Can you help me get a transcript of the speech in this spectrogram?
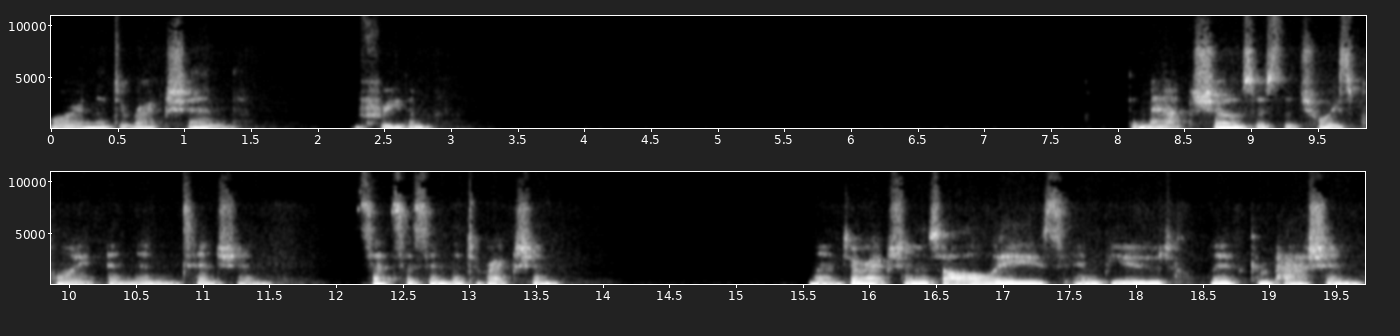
Or in the direction of freedom. The map shows us the choice point, and then intention sets us in the direction. That direction is always imbued with compassion,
